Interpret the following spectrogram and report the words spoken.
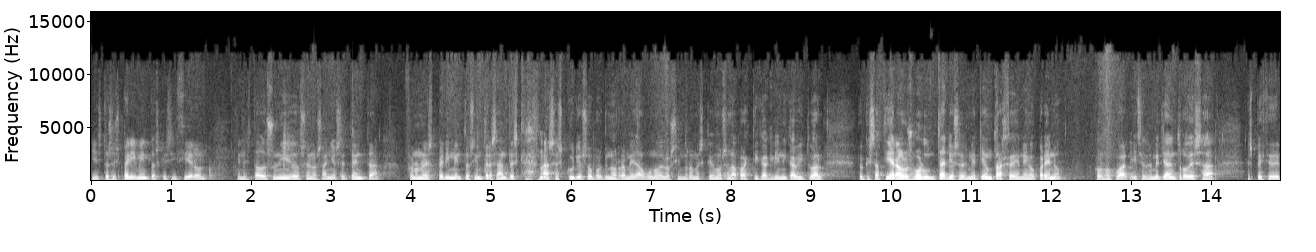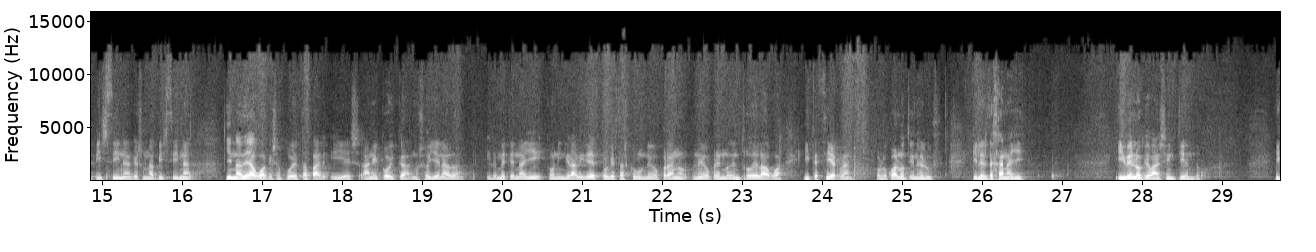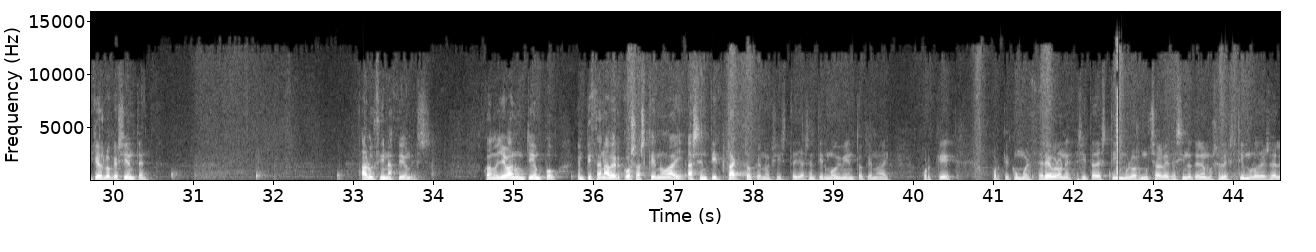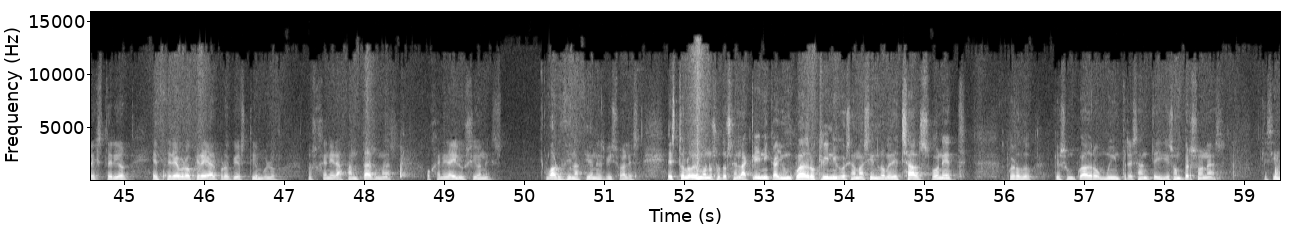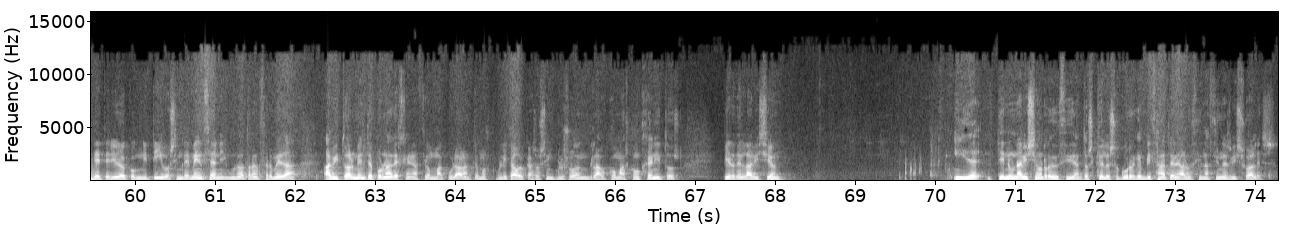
Y estos experimentos que se hicieron en Estados Unidos en los años 70 fueron experimentos interesantes, que además es curioso porque nos remedia algunos de los síndromes que vemos en la práctica clínica habitual. Lo que se hacía era a los voluntarios se les metía un traje de neopreno, con lo cual, y se les metía dentro de esa especie de piscina, que es una piscina llena de agua que se puede tapar y es anecoica, no se oye nada, y le meten allí con ingravidez porque estás con un neopreno, neopreno dentro del agua y te cierran, con lo cual no tiene luz, y les dejan allí. Y ven lo que van sintiendo. ¿Y qué es lo que sienten? Alucinaciones. Cuando llevan un tiempo, empiezan a ver cosas que no hay, a sentir tacto que no existe y a sentir movimiento que no hay. ¿Por qué? Porque como el cerebro necesita de estímulos, muchas veces si no tenemos el estímulo desde el exterior, el cerebro crea el propio estímulo. Nos genera fantasmas o genera ilusiones o alucinaciones visuales. Esto lo vemos nosotros en la clínica. Hay un cuadro clínico que se llama síndrome de Charles Bonnet, acuerdo? que es un cuadro muy interesante y que son personas que sin deterioro cognitivo, sin demencia, ninguna otra enfermedad, habitualmente por una degeneración macular, aunque hemos publicado casos incluso en glaucomas congénitos, pierden la visión y tiene una visión reducida. Entonces, ¿qué les ocurre? Que empiezan a tener alucinaciones visuales.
